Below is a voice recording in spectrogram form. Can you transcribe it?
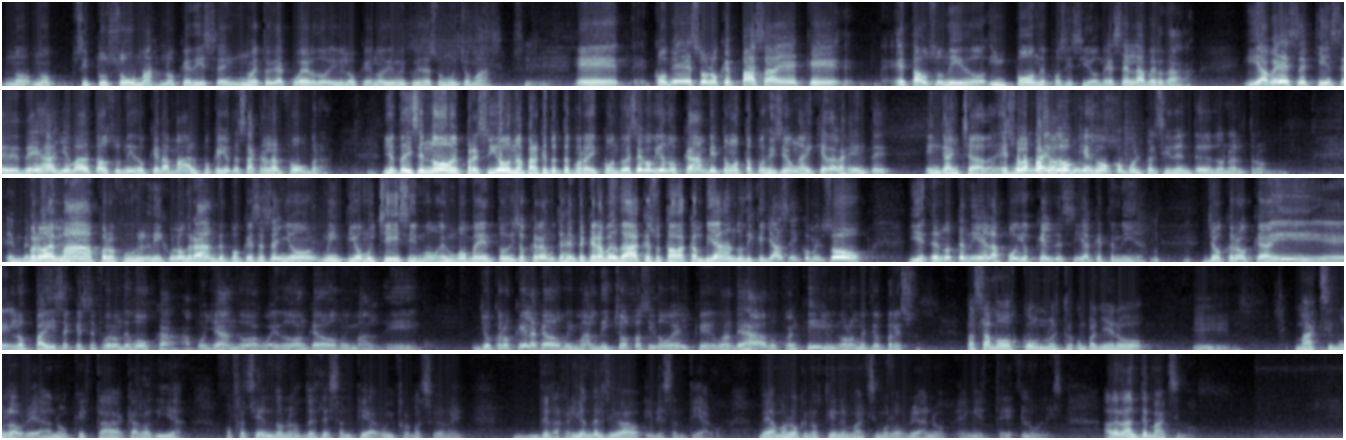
no, no, si tú sumas lo que dicen no estoy de acuerdo y lo que no dice eso mucho más. Eh, con eso lo que pasa es que Estados Unidos impone posiciones, esa es la verdad. Y a veces quien se deja llevar a Estados Unidos queda mal, porque ellos te sacan la alfombra. Ellos te dicen, no, presiona para que tú estés por ahí. Cuando ese gobierno cambia y toma otra posición, ahí queda la gente enganchada. eso la pasó quedó como el presidente de Donald Trump. Pero además, pero fue un ridículo grande, porque ese señor mintió muchísimo. En un momento hizo creer a mucha gente que era verdad, que eso estaba cambiando, y que ya sí comenzó. Y él no tenía el apoyo que él decía que tenía. Yo creo que ahí eh, los países que se fueron de boca apoyando a Guaidó han quedado muy mal. Y yo creo que él ha quedado muy mal. Dichoso ha sido él, que lo han dejado tranquilo y no lo han metido preso. Pasamos con nuestro compañero eh, Máximo Laureano, que está cada día ofreciéndonos desde Santiago informaciones de la región del Cibao y de Santiago. Veamos lo que nos tiene Máximo Laureano en este lunes. Adelante, Máximo.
